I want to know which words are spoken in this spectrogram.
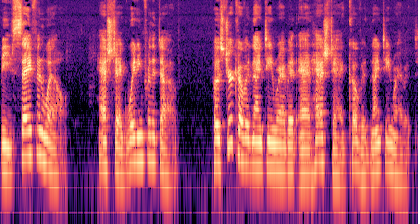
be safe and well. Hashtag waiting for the dove. Post your COVID 19 rabbit at hashtag COVID 19 rabbit.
